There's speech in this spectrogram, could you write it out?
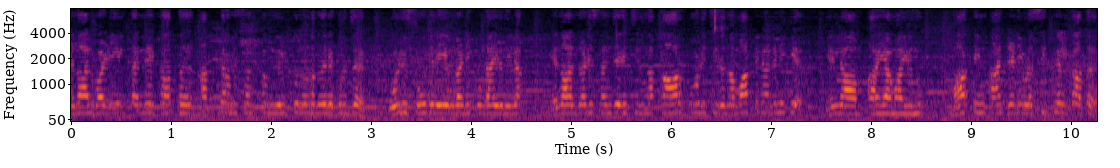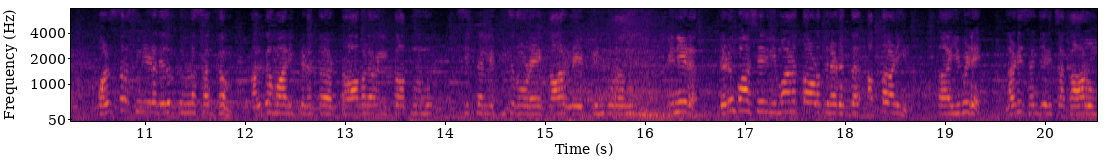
എന്നാൽ വഴിയിൽ തന്നെ കാത്ത് അക്രമി സംഘം നിൽക്കുന്നുണ്ടെന്നതിനെ കുറിച്ച് ഒരു സൂചനയും നടിക്കുണ്ടായിരുന്നില്ല. എന്നാൽ നടി സഞ്ചരിച്ചിരുന്ന കാർ ഓടിച്ചിരുന്ന മാർട്ടിൻ ആന്റണിക്ക് എല്ലാം അറിയാമായിരുന്നു. മാർട്ടിൻ ആന്റണിയുടെ സിഗ്നൽ കാത്ത് പൾസർ സുനിയുടെ നേതൃത്വത്തിലുള്ള സംഘം അങ്കമാലിക്കടുത്ത് ട്രാവലറിൽ കാത്തുനിന്നു സിഗ്നൽ ലഭിച്ചതോടെ കാറിനെ പിന്തുടർന്നു. പിന്നീട് നെടുമ്പാശ്ശേരി വിമാനത്താവളത്തിനടുത്ത് അത്താണിയിൽ ഇവിടെ നടി സഞ്ചരിച്ച കാറും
